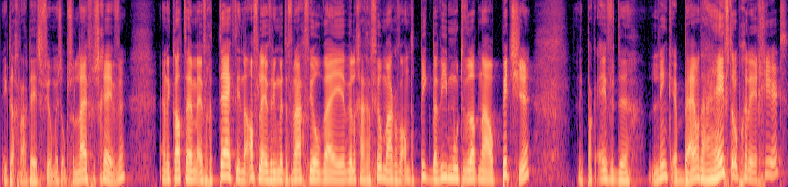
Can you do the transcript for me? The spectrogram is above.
Ik dacht, nou, deze film is op zijn lijf geschreven. En ik had hem even getagd in de aflevering met de vraag: veel, wij eh, willen graag een film maken over Anton Pieck. Bij wie moeten we dat nou pitchen? En ik pak even de link erbij, want hij heeft erop gereageerd.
